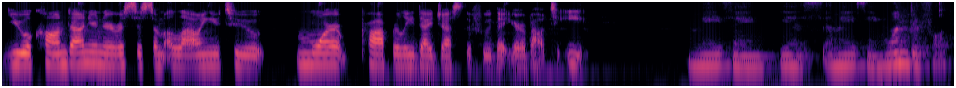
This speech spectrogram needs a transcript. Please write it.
you will calm down your nervous system, allowing you to more properly digest the food that you're about to eat. Amazing. Yes, amazing. Wonderful.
